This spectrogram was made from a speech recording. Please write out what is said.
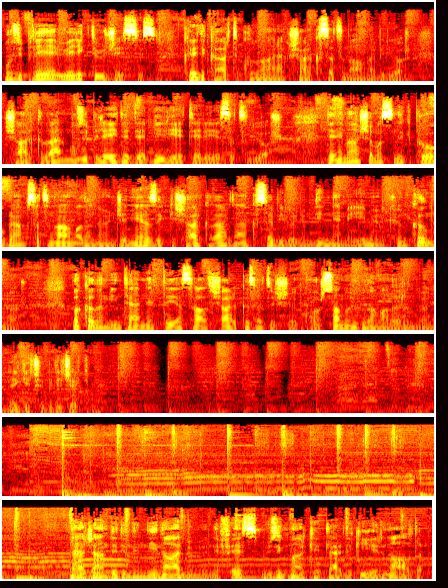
Muziplay'e üyelik de ücretsiz. Kredi kartı kullanarak şarkı satın alınabiliyor. Şarkılar Muziplay'de de 1 YTL'ye satılıyor. Deneme aşamasındaki program satın almadan önce ne yazık ki şarkılardan kısa bir bölüm dinlemeyi mümkün kılmıyor. Bakalım internette yasal şarkı satışı korsan uygulamaların önüne geçebilecek mi? Mercan Dedi'nin yeni albümü Nefes, müzik marketlerdeki yerini aldı.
